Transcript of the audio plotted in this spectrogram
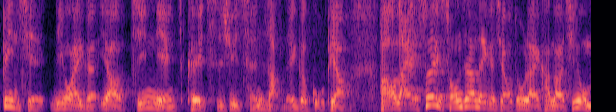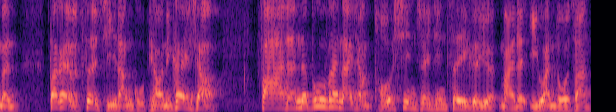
并且另外一个要今年可以持续成长的一个股票。好，来，所以从这样的一个角度来看到，其实我们大概有这几档股票，你看一下法人的部分来讲，投信最近这一个月买了一万多张，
